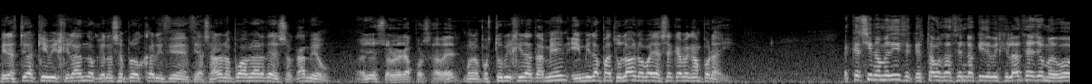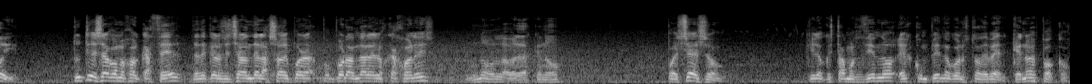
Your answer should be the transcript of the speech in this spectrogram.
Mira, estoy aquí vigilando que no se produzcan incidencias. Ahora no puedo hablar de eso, cambio. Oye, solo era por saber. Bueno, pues tú vigila también y mira para tu lado, no vaya a ser que vengan por ahí. Es que si no me dices qué estamos haciendo aquí de vigilancia, yo me voy. ¿Tú tienes algo mejor que hacer desde que nos echaron de la SOE por andar en los cajones? No, la verdad es que no. Pues eso. Aquí lo que estamos haciendo es cumpliendo con nuestro deber, que no es poco.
